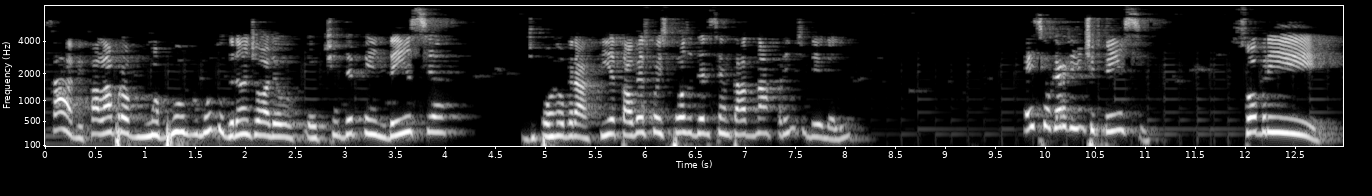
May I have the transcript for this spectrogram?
Sabe, falar para um público muito grande, olha, eu, eu tinha dependência de pornografia, talvez com a esposa dele sentado na frente dele ali. É isso que eu quero que a gente pense sobre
